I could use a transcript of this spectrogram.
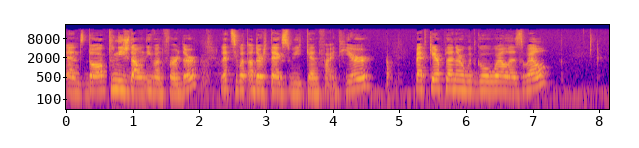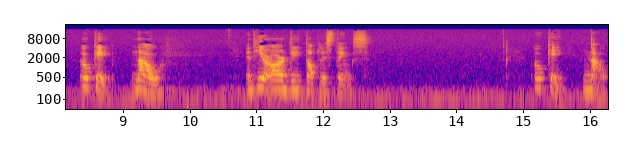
and dog to niche down even further. Let's see what other tags we can find here. Pet care planner would go well as well. Okay now and here are the top listings. Okay now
